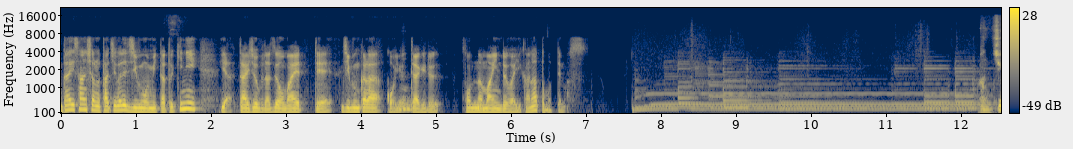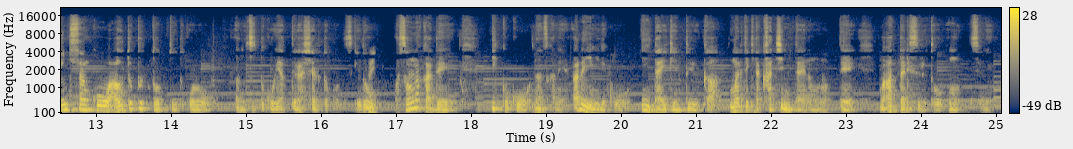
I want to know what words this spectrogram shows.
第三者の立場で自分を見たときに、いや、大丈夫だぜ、お前って自分からこう言ってあげる、そんなマインドがいいかなと思ってます。あの、純一さん、こう、アウトプットっていうところを、あの、ずっとこうやってらっしゃると思うんですけど、はい、まあ、その中で、一個こう、なんですかね、ある意味でこう、いい体験というか、生まれてきた価値みたいなものって、まあ、あったりすると思うんですよね。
